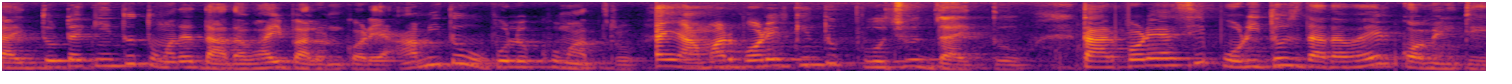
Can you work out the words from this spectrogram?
দায়িত্বটা কিন্তু তোমাদের দাদাভাই পালন করে। আমি তো উপলক্ষ মাত্র। তাই আমার বরের কিন্তু প্রচুর দায়িত্ব। তারপরে আসি পরিতোষ দাদাভাইয়ের কমেন্টে।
